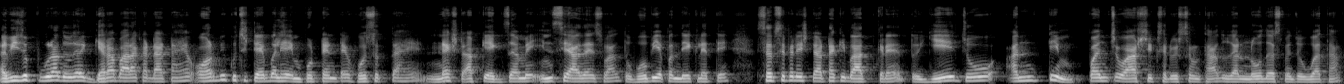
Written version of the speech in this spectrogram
अभी जो पूरा 2011-12 का डाटा है, और भी कुछ टेबल है इंपॉर्टेंट है, हो सकता है। नेक्स्ट आपके एग्ज़ाम में इनसे आ जाए सवाल तो वो भी अपन देख लेते हैं। सबसे पहले इस डाटा की बात करें तो ये जो अंतिम पंचवार्षिक सर्वेक्षण था 2009-10 में जो हुआ था,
